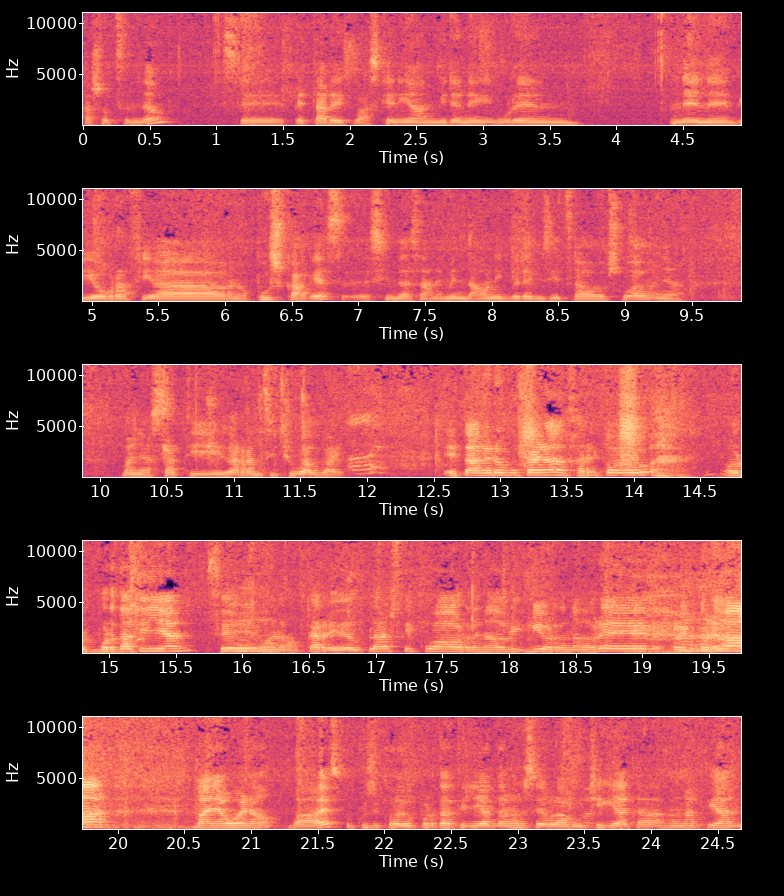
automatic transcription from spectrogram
jasotzen deu, ze petarek bazkenian miren egiguren nen eh, biografia, bueno, puskak ez, ezin da esan hemen da honik bere bizitza osua, baina baina zati garrantzitsu bat bai. Eta gero bukaeran jarriko hor portatilean, ze, bueno, karri deu plastikoa, ordenador, bi ordenadore, proiektore bat, baina bueno, ba, ez, ikusiko deu portatilean da no, ze, hola gutxik eta non artean,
